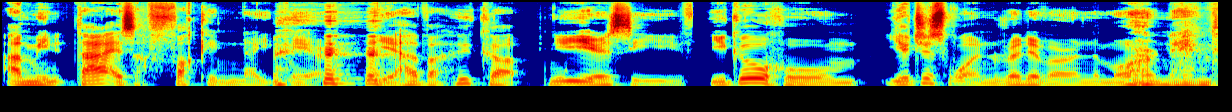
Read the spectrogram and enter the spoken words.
I mean, that is a fucking nightmare. you have a hookup New Year's Eve Eve. You go home, you're just wanting rid of her in the morning.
